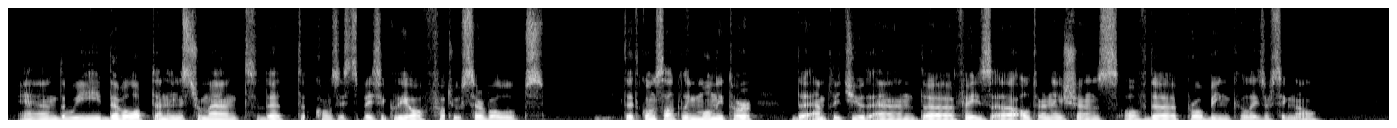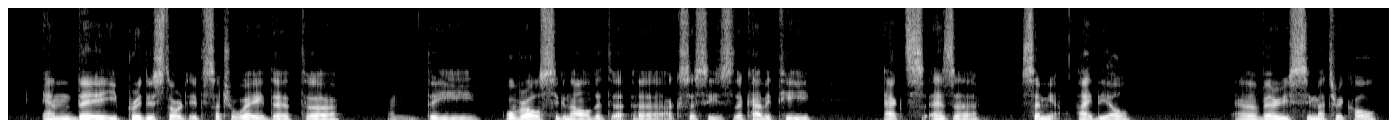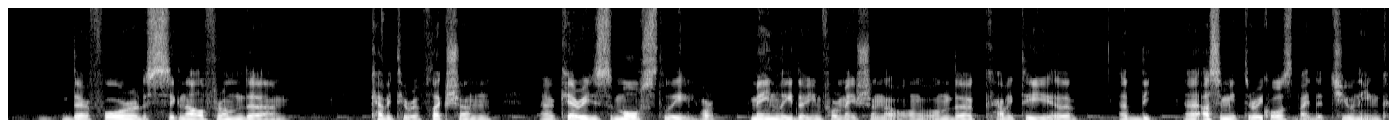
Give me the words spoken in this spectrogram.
And we developed an instrument that consists basically of two servo loops that constantly monitor the amplitude and the phase uh, alternations of the probing laser signal. And they pre-distort it such a way that uh, the overall signal that uh, accesses the cavity acts as a semi-ideal, uh, very symmetrical, Therefore, the signal from the cavity reflection uh, carries mostly or mainly the information on, on the cavity uh, the, uh, asymmetry caused by the tuning.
